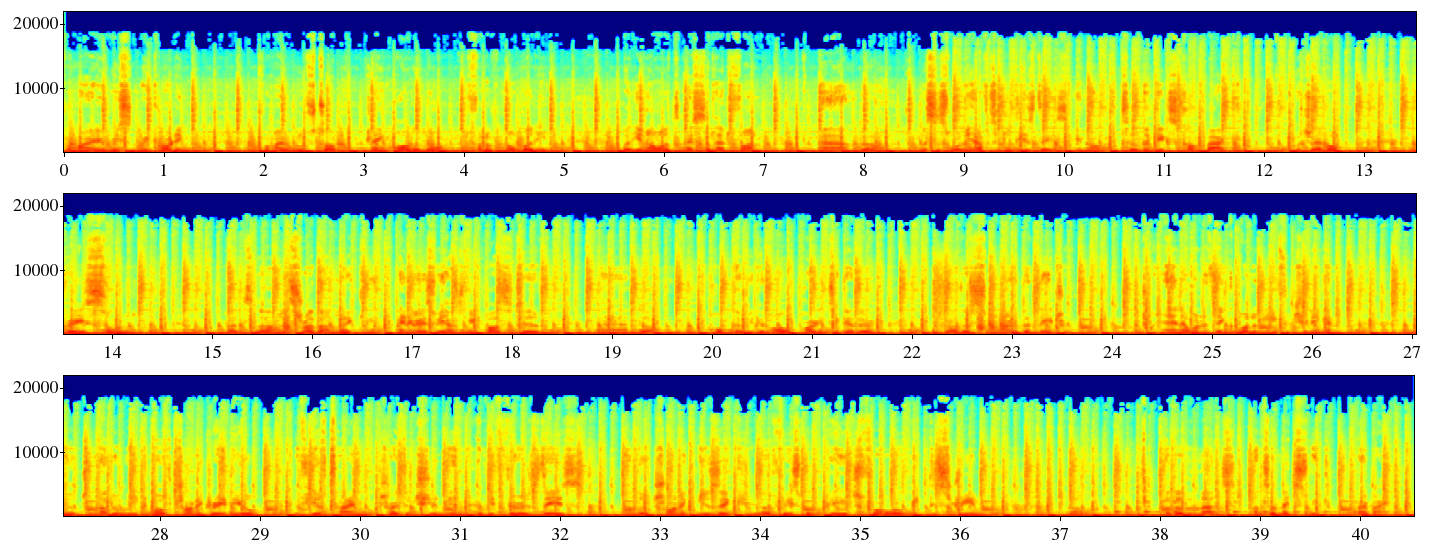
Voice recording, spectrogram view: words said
for my recent recording from my rooftop, playing all alone in front of nobody. But you know what? I still had fun, and um, this is what we have to do these days, you know, until the gigs come back, which I hope very soon, but uh, it's rather unlikely. Anyways, we have to be positive and um, hope that we can all party together rather sooner than later. And I want to thank all of you for tuning in uh, to another week of Tronic Radio. If you have time, try to tune in every Thursdays on the Tronic Music uh, Facebook page for our weekly stream. Um, other than that, until next week, bye bye.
